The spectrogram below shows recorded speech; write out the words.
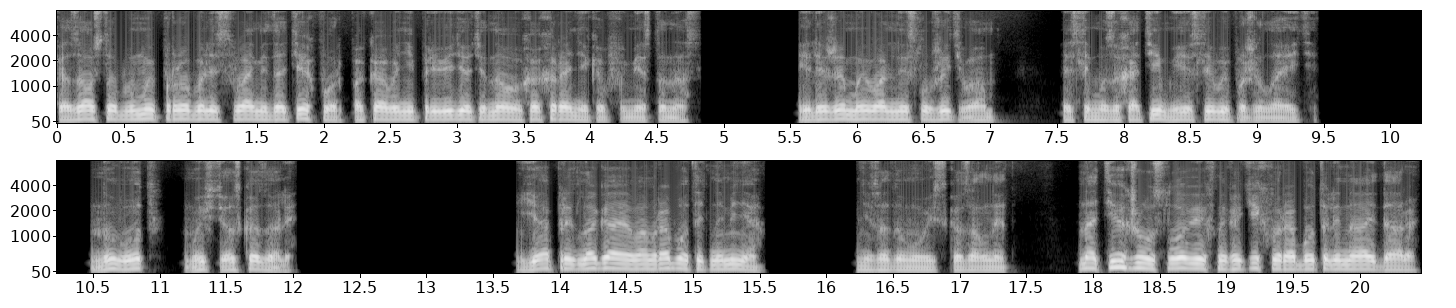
Сказал, чтобы мы пробыли с вами до тех пор, пока вы не приведете новых охранников вместо нас. Или же мы вольны служить вам, если мы захотим и если вы пожелаете. Ну вот, мы все сказали. Я предлагаю вам работать на меня, не задумываясь, сказал Нед на тех же условиях, на каких вы работали на Айдара.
